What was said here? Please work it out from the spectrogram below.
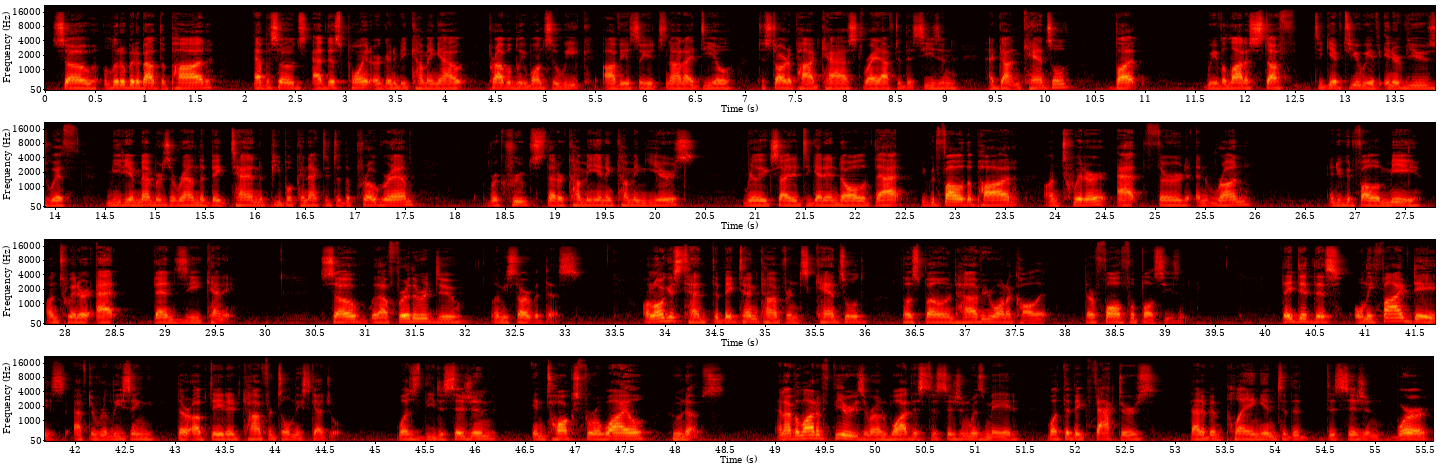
So, a little bit about the pod. Episodes at this point are going to be coming out probably once a week. Obviously, it's not ideal to start a podcast right after the season had gotten canceled, but we have a lot of stuff to give to you. We have interviews with media members around the Big Ten, people connected to the program recruits that are coming in in coming years. Really excited to get into all of that. You could follow the pod on Twitter at Third and Run, and you can follow me on Twitter at Ben Z Kenny. So, without further ado, let me start with this. On August 10th, the Big Ten Conference canceled, postponed, however you want to call it, their fall football season. They did this only five days after releasing their updated conference only schedule. Was the decision in talks for a while? Who knows? And I have a lot of theories around why this decision was made, what the big factors that have been playing into the decision were.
